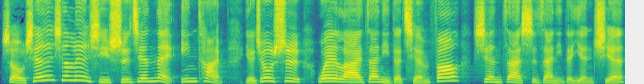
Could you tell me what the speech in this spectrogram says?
首先，先练习时间内 in time，也就是未来在你的前方，现在是在你的眼前，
